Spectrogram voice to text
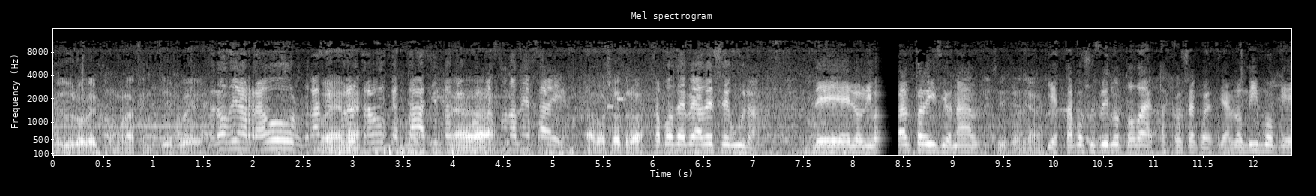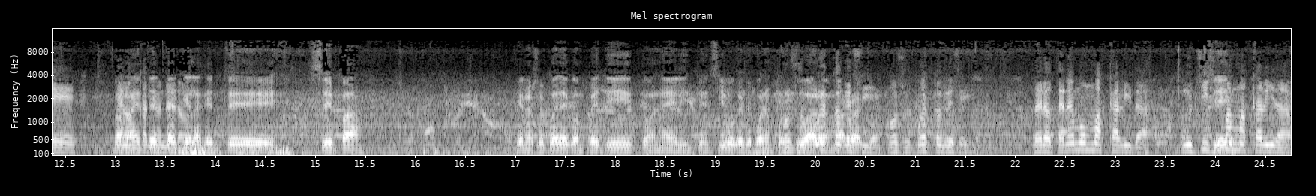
Muy duro ver cómo la gente, pues. Buenos días, Raúl. Gracias por el trabajo que estás haciendo aquí por la zona de Jaén. A vosotros. Somos de BAD Segura, del olivar tradicional. Sí, señor. Y estamos sufriendo todas estas consecuencias. Lo mismo que, Vamos a intentar que la gente sepa que no se puede competir con el intensivo que se pone en Por Portugal o en supuesto que sí, Marruecos. por supuesto que sí. Pero tenemos más calidad, muchísima Sí. más calidad.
